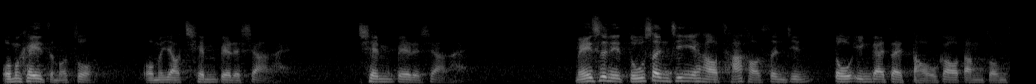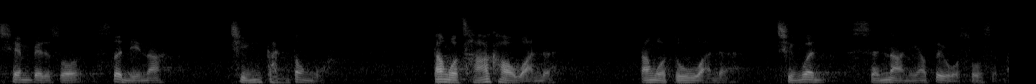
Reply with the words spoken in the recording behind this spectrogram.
我们可以怎么做？我们要谦卑的下来，谦卑的下来。每一次你读圣经也好，查考圣经，都应该在祷告当中谦卑的说：“圣灵啊，请感动我。当我查考完了，当我读完了，请问神啊，你要对我说什么？”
